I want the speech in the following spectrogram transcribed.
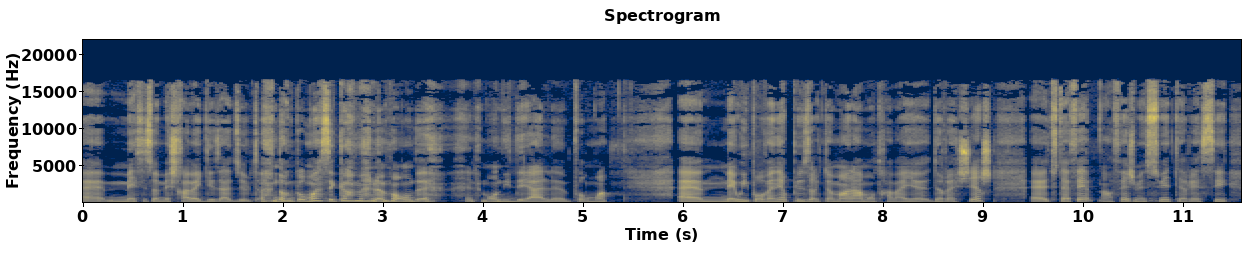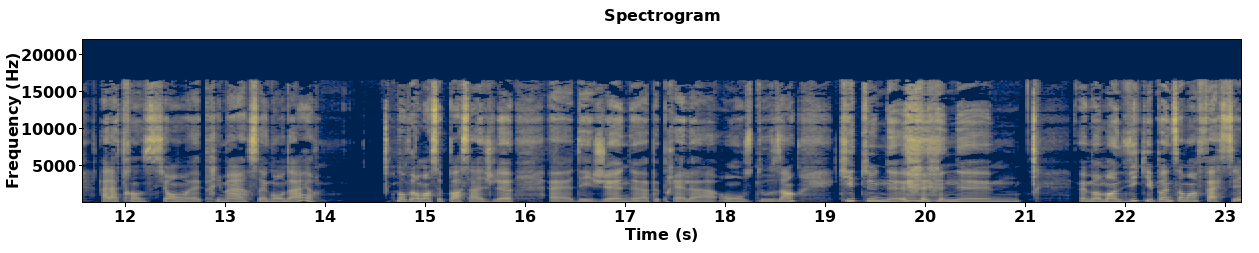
Euh, mais c'est ça, mais je travaille avec des adultes. Donc, pour moi, c'est comme le monde, le monde idéal pour moi. Euh, mais oui, pour venir plus directement à mon travail euh, de recherche, euh, tout à fait, en fait, je me suis intéressée à la transition primaire-secondaire. Donc vraiment ce passage-là des jeunes à peu près à 11-12 ans, qui est une un moment de vie qui est pas nécessairement facile.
